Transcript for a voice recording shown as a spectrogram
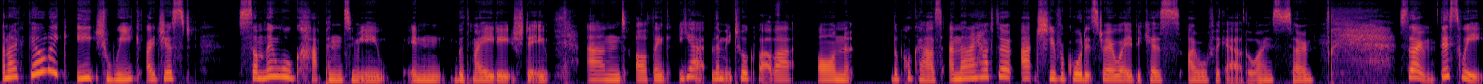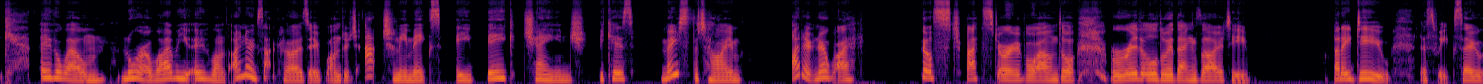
And I feel like each week I just something will happen to me in with my ADHD and I'll think, yeah, let me talk about that on the podcast and then I have to actually record it straight away because I will forget otherwise. So so this week, overwhelm. Laura, why were you overwhelmed? I know exactly why I was overwhelmed, which actually makes a big change because most of the time I don't know why I feel stressed or overwhelmed or riddled with anxiety. But I do this week. So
